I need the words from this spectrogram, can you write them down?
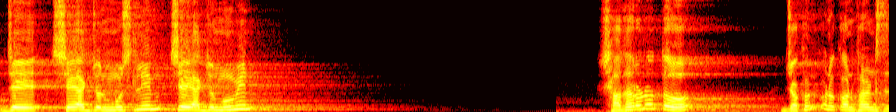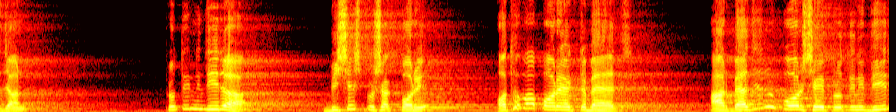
যে সে একজন মুসলিম, সে একজন মুমিন? সাধারণত যখন কোনো কনফারেন্সে যান, প্রতিনিধিরা বিশেষ পোশাক পরে অথবা পরে একটা ব্যাজ আর ব্যাজের উপর সেই প্রতিনিধির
